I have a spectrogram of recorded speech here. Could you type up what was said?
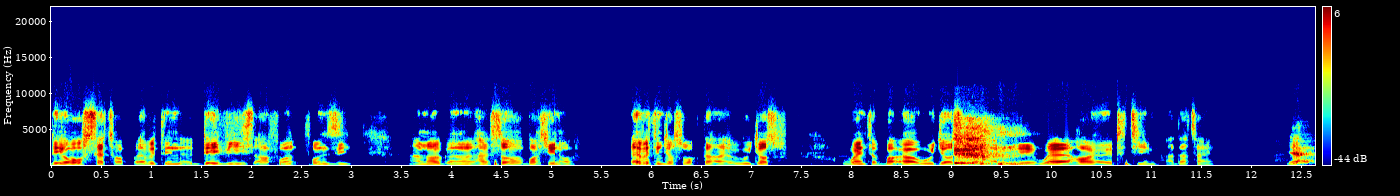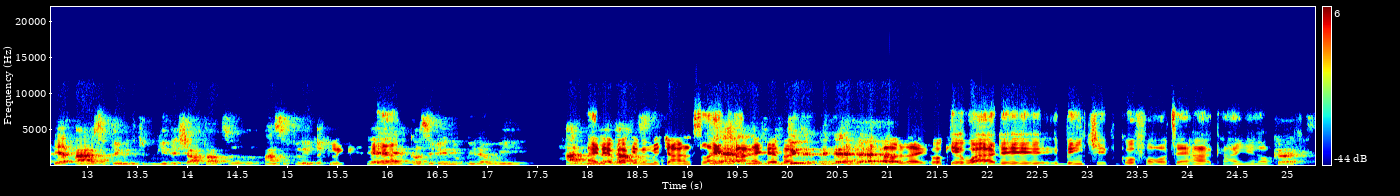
They all set up everything. Davies, Alphonsi. I'm not gonna so, but you know, everything just worked out. We just went about. Uh, we just were like a well-hired team at that time. Yeah, yeah. I also think we need to give a shout out to Hansi Flick. Flick. Yeah, yeah, considering you know we had. I never give him a chance. Like yeah, I never. I was like, okay, why are they being cheap? Go for Ten Hag, and you know. Correct.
